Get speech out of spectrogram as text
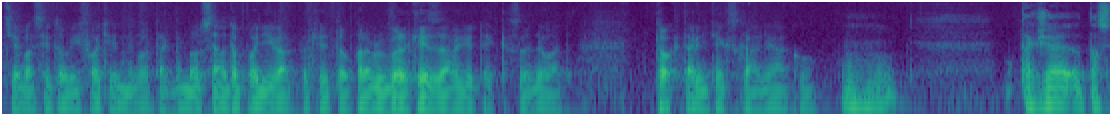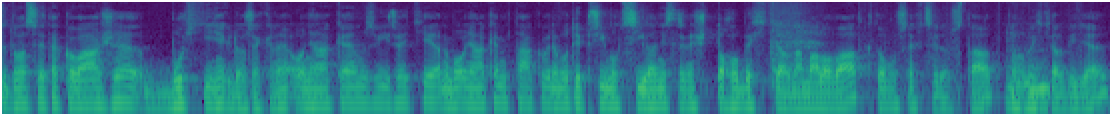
Třeba si to vyfotit nebo tak, nebo se na to podívat, protože to opravdu velký zážitek sledovat tok tady těch skalňáků. Mm-hmm. Takže ta situace je taková, že buď ti někdo řekne o nějakém zvířeti, nebo o nějakém ptákovi, nebo ty přímo cíleně řekneš, toho bych chtěl namalovat, k tomu se chci dostat, toho mm-hmm. bych mhm. chtěl vidět.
